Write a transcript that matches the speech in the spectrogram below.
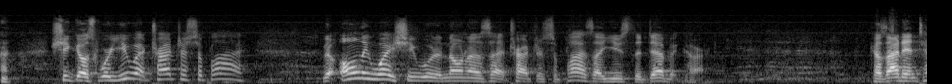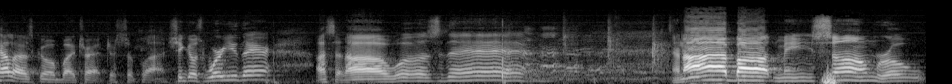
she goes, Were you at Tractor Supply? The only way she would have known I was at Tractor Supply is I used the debit card. Because I didn't tell her I was going by Tractor Supply. She goes, Were you there? I said, I was there. And I bought me some rope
